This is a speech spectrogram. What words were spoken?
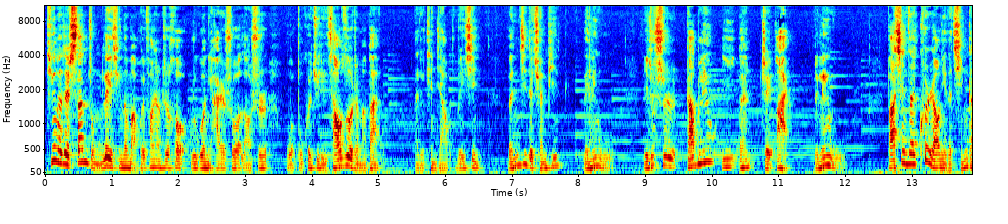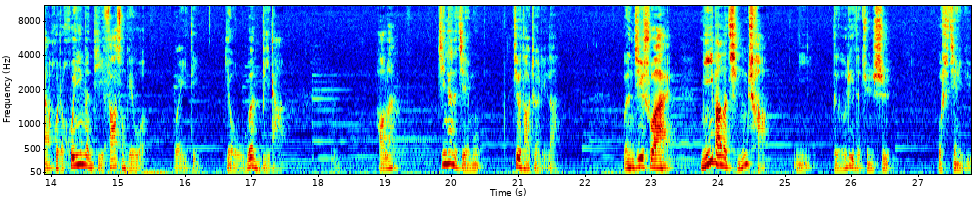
听了这三种类型的挽回方向之后，如果你还是说老师我不会具体操作怎么办？那就添加我的微信文姬的全拼零零五，也就是 W E N J I 零零五，把现在困扰你的情感或者婚姻问题发送给我，我一定有问必答。好了，今天的节目就到这里了。文姬说爱，迷茫的情场，你得力的军师。我是剑宇，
